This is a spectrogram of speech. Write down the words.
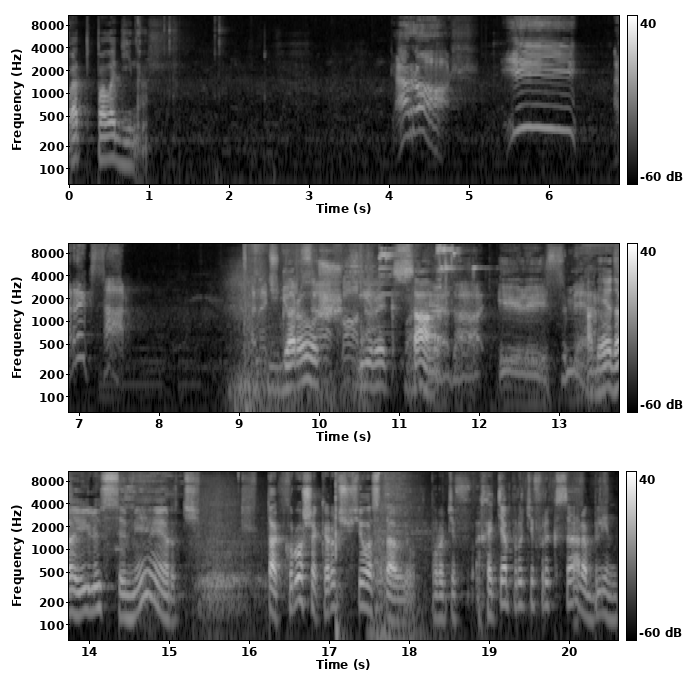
от паладина. Горош и Рексар. Горош и Рексар. Победа или смерть. Победа или смерть? Так, Кроша, короче, все оставлю. Против... Хотя против Рексара, блин.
